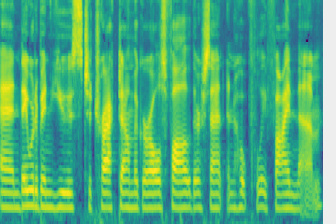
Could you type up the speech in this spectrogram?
and they would have been used to track down the girls, follow their scent, and hopefully find them.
